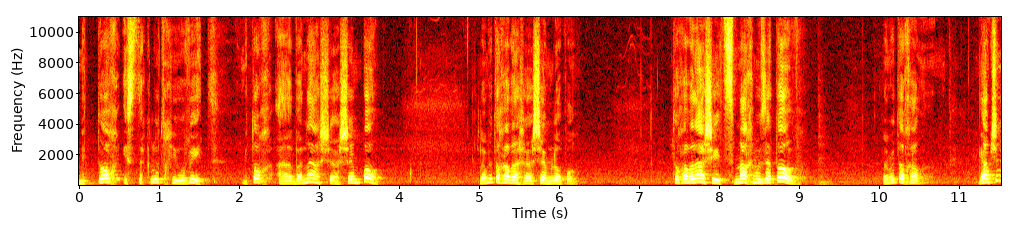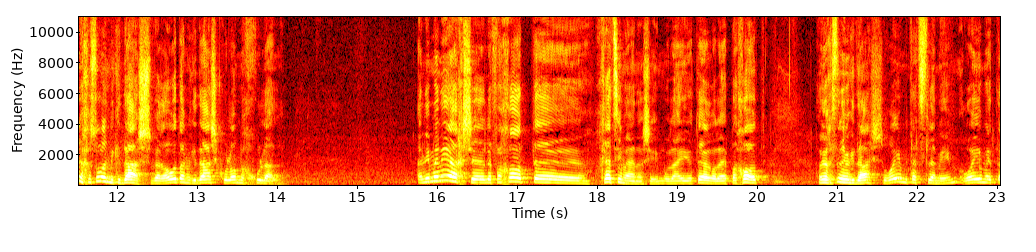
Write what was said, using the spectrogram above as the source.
מתוך הסתכלות חיובית, מתוך ההבנה שהשם פה, לא מתוך ההבנה שהשם לא פה, מתוך ההבנה שיצמח מזה טוב. לא מתוך... גם כשנכנסו למקדש וראו את המקדש כולו מחולל, אני מניח שלפחות אה, חצי מהאנשים, אולי יותר, אולי פחות, היו נכנסים למקדש, רואים את הצלמים, רואים את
